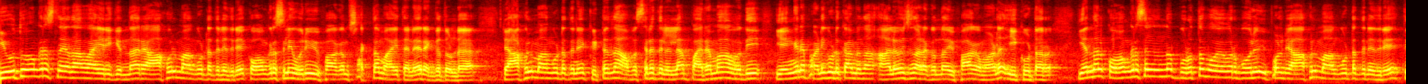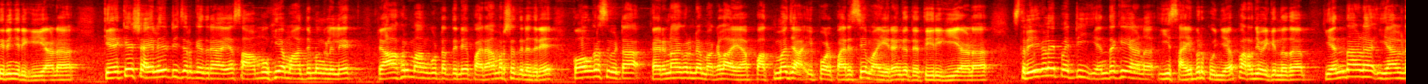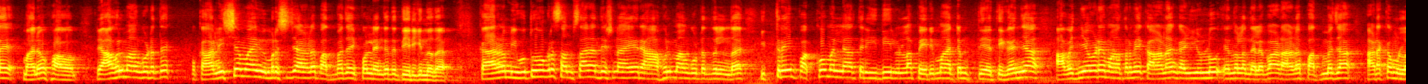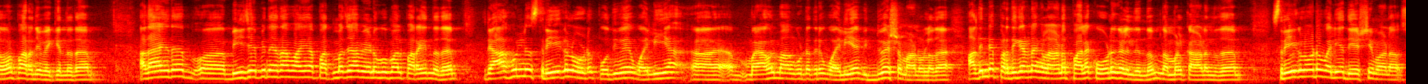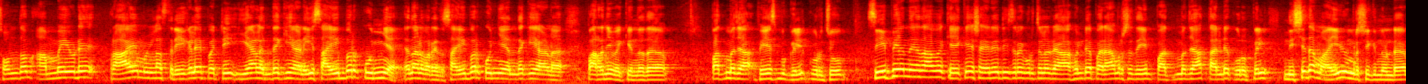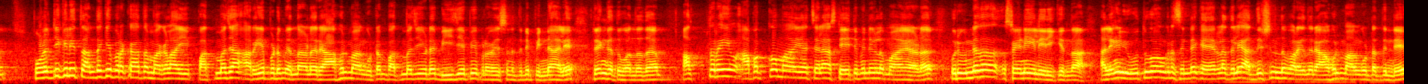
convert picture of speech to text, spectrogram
Youth Congress നേതാവായിരിക്കുന്ന രാഹുൽ മാങ്കൂട്ടത്തിനെതിരെ കോൺഗ്രസിലെ ഒരു വിഭാഗം ശക്തമായി തന്നെ രംഗത്തുണ്ട്. രാഹുൽ മാങ്കൂട്ടത്തിന് കിട്ടുന്ന അവസരത്തിലെല്ലാം പരമാവധി എങ്ങനെ പണി കൊടുക്കാമെന്ന് ആലോചിച്ച് നടക്കുന്ന വിഭാഗമാണ് ഈ കൂട്ടർ. എന്നാൽ കോൺഗ്രസിൽ നിന്ന് പുറത്തു പോയവർ പോലും ഇപ്പോൾ രാഹുൽ മാങ്കൂട്ടത്തിനെതിരെ തിരിഞ്ഞിരിക്കുകയാണ്. കെ കെ ശൈലജ ടീച്ചർക്കെതിരായ സാമൂഹ്യ മാധ്യമങ്ങളിലെ രാഹുൽ മാങ്കൂട്ടത്തിന്റെ പരാമർശത്തിനെതിരെ കോൺഗ്രസ് വിട്ട കരുണാകരന്റെ മകളായ പത്മജ ഇപ്പോൾ പരസ്യമായി രംഗത്തെത്തിയിരിക്കുകയാണ്. സ്ത്രീകളെ പറ്റി എന്തൊക്കെയാണ് ഈ സൈബർ കുഞ്ഞ് പറഞ്ഞു വയ്ക്കുന്നത്? എന്താണ് ഇയാളുടെ മനോഭാവം? രാഹുൽ മാങ്കൂട്ടത്തെ കണിശമായി വിമർശിച്ചാണ് പത്മജ ഇപ്പോൾ രംഗത്തെത്തിയിരിക്കുന്നത്. കാരണം യൂത്ത് കോൺഗ്രസ് സംസ്ഥാന അധ്യക്ഷനായ രാഹുൽ മാങ്കൂട്ടത്തിൽ നിന്ന് ഇത്രയും പക്വമല്ലാത്ത രീതിയിലുള്ള പെരുമാറ്റം തികഞ്ഞ അവജ്ഞയോടെ മാത്രമേ കാണാൻ കഴിയുള്ളൂ എന്നുള്ള നിലപാടാണ് പത്മജ അടക്കമുള്ളവർ പറഞ്ഞു വയ്ക്കുന്നത് അതായത് ബി ജെ പി നേതാവായ പത്മജ വേണുഗോപാൽ പറയുന്നത് രാഹുലിന് സ്ത്രീകളോട് പൊതുവെ വലിയ രാഹുൽ മാങ്കൂട്ടത്തിന് വലിയ വിദ്വേഷമാണുള്ളത്. അതിന്റെ പ്രതികരണങ്ങളാണ് പല കോണുകളിൽ നിന്നും നമ്മൾ കാണുന്നത്. സ്ത്രീകളോട് വലിയ ദേഷ്യമാണ്. സ്വന്തം അമ്മയുടെ പ്രായമുള്ള സ്ത്രീകളെ പറ്റി ഇയാൾ എന്തൊക്കെയാണ്? ഈ സൈബർ കുഞ്ഞ് എന്നാണ് പറയുന്നത്. സൈബർ കുഞ്ഞ് എന്തൊക്കെയാണ് പറഞ്ഞു വെക്കുന്നത്? പത്മജ ഫേസ്ബുക്കിൽ കുറിച്ചു. സി പി എം നേതാവ് കെ കെ ശൈലജ ടീച്ചറെ കുറിച്ചുള്ള രാഹുലിന്റെ പരാമർശത്തെയും പത്മജ തന്റെ കുറിപ്പിൽ നിശിതമായി വിമർശിക്കുന്നുണ്ട്. പൊളിറ്റിക്കലി തന്തയ്ക്ക് പിറക്കാത്ത മകളായി പത്മജ അറിയപ്പെടും എന്നാണ് രാഹുൽ മാങ്കൂട്ടം പത്മജയുടെ ബി ജെ പി പ്രവേശനത്തിന് പിന്നാലെ രംഗത്ത് വന്നത്. അത്രയും അപക്വമായ ചില സ്റ്റേറ്റ്മെന്റുകളുമായാണ് ഒരു ഉന്നത ശ്രേണിയിലിരിക്കുന്ന അല്ലെങ്കിൽ യൂത്ത് കോൺഗ്രസിന്റെ കേരളത്തിലെ അധ്യക്ഷൻ എന്ന് പറയുന്ന രാഹുൽ മാങ്കൂട്ടത്തിന്റെ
